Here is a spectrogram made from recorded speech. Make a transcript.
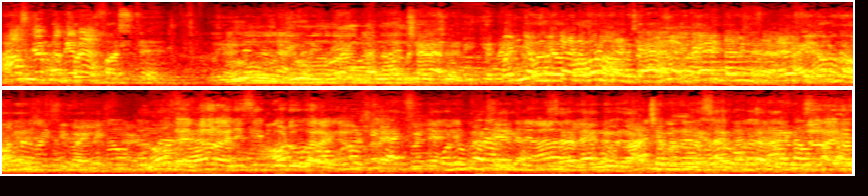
Ask him to get up. First, you, you, you chair. We can I don't know. Sir Ajit photo करेंगे सर राज्य मंत्री सर राज्य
